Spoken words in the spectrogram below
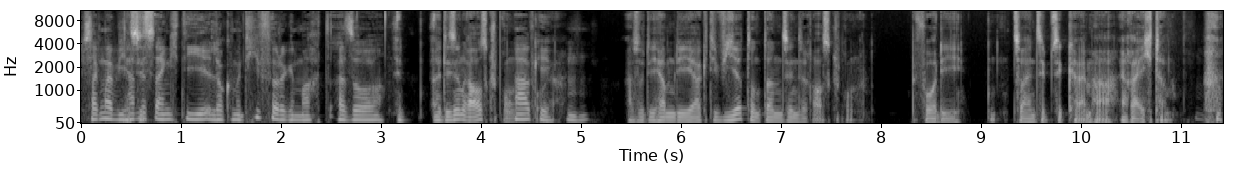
Sag mal, wie Das haben das eigentlich die Lokomotivführer gemacht? Also, Äh, die sind rausgesprungen. ah, okay. Mhm. Also die haben die aktiviert und dann sind sie rausgesprungen, bevor die 72 km/h erreicht haben.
